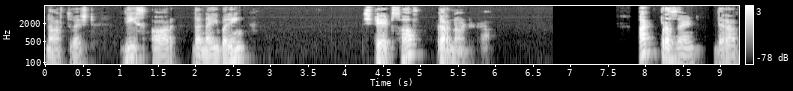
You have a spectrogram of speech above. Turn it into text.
northwest. These are the neighboring states of Karnataka. At present, there are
